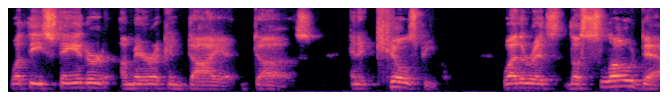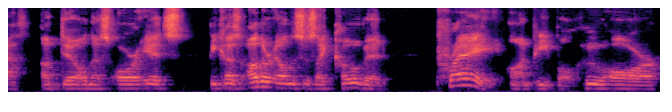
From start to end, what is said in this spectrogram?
what the standard American diet does, and it kills people, whether it's the slow death of illness or it's because other illnesses like COVID prey on people who are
